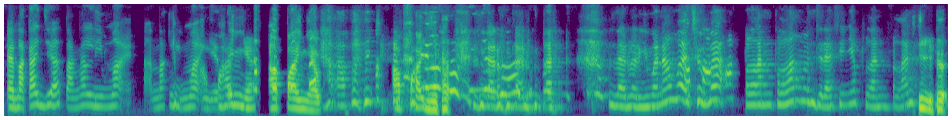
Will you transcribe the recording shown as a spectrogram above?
enak aja tangan lima anak lima gitu apanya apanya Apa? apanya bentar, bentar, bentar. Bentar, bentar. Gimana Mbak? Coba pelan-pelan menjelasinya pelan-pelan. iya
